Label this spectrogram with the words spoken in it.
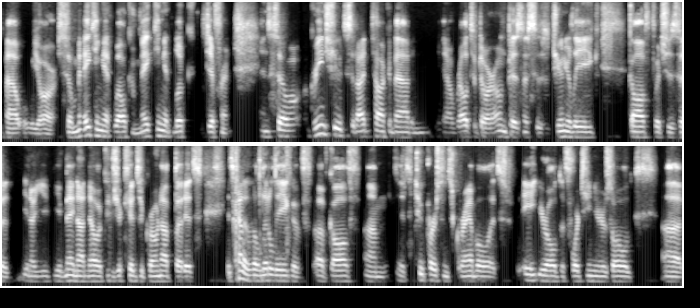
about what we are. So making it welcome, making it look different. And so green shoots that I'd talk about and you know, relative to our own business is junior league golf, which is a, you know, you, you may not know it because your kids are grown up, but it's, it's kind of the little league of, of golf. Um, it's two person scramble. It's eight year old to 14 years old. Uh,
